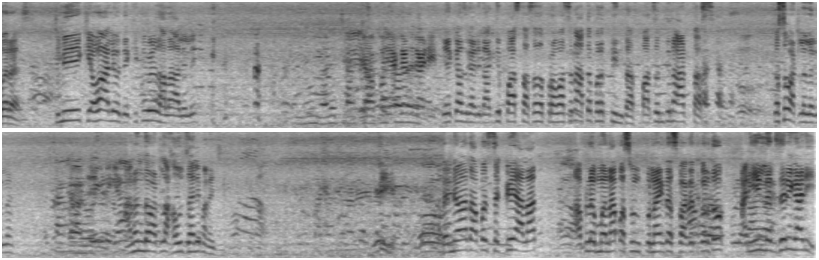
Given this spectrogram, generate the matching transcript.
बरं. तुम्ही केव्हा आले होते? किती वेळ झाला आलेले? एकाच गाडीत. अगदी पाच तासाचा प्रवास ना आता परत तीन तास. पाच आणि तीन आठ तास. कसं वाटलं लग्न? आनंद वाटला? हाऊस झाली म्हणायची. ठीक आहे. धन्यवाद आपण सगळे आलात. आपलं मनापासून पुन्हा एकदा स्वागत करतो. आणि ही लक्झरी गाडी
